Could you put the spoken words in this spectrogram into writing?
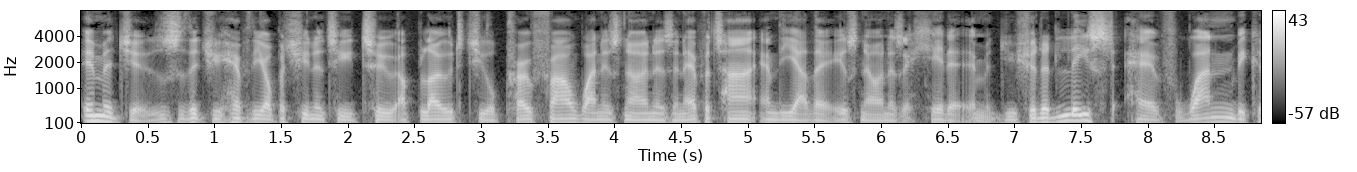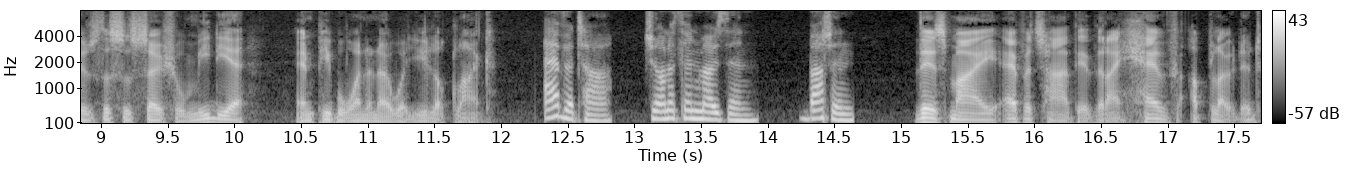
images that you have the opportunity to upload to your profile. One is known as an avatar, and the other is known as a header image. You should at least have one because this is social media and people want to know what you look like. Avatar. Jonathan Mosen. Button. There's my avatar there that I have uploaded.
